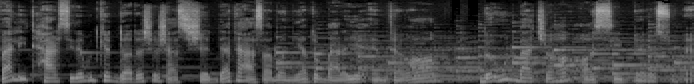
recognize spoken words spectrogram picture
ولی ترسیده بود که داداشش از شدت عصبانیت و برای انتقام به اون بچه ها آسیب برسونه.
